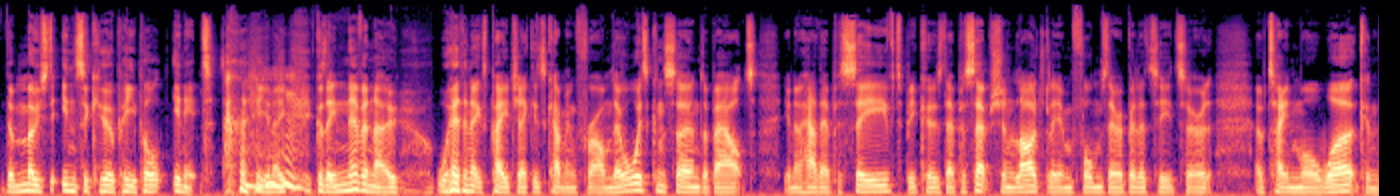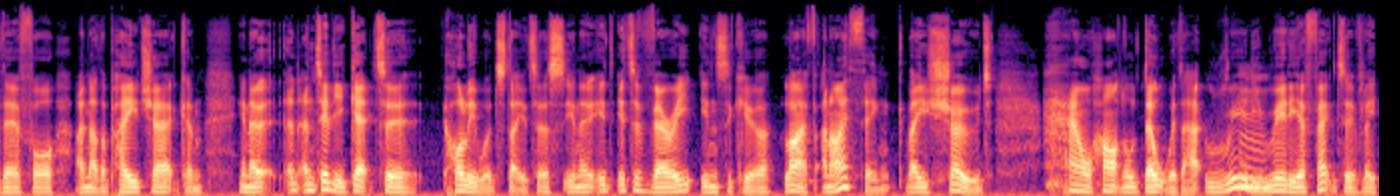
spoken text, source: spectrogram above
the most insecure people in it, you know, because they never know where the next paycheck is coming from. They're always concerned about, you know, how they're perceived because their perception largely informs their ability to obtain more work and therefore another paycheck. And you know, un- until you get to Hollywood status, you know, it, it's a very insecure life. And I think they showed how Hartnell dealt with that really, hmm. really effectively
